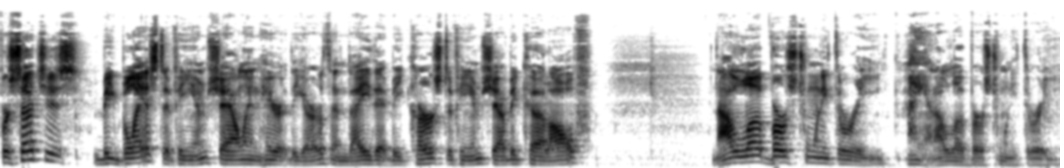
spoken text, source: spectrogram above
For such as be blessed of him shall inherit the earth, and they that be cursed of him shall be cut off. And I love verse 23. Man, I love verse 23.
